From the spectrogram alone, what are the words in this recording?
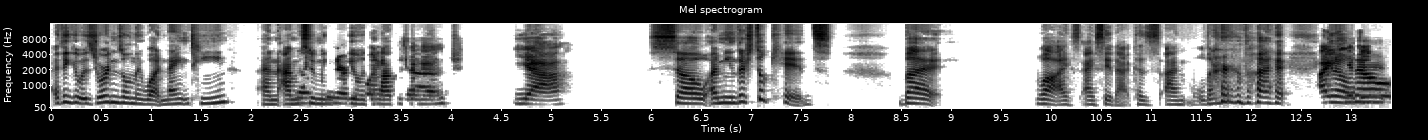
I think it was Jordan's only what, 19? And I'm assuming Theo was about the same yeah. age. Yeah. So, I mean, they're still kids. But well, I, I say that because I'm older, but you I, know, you know,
